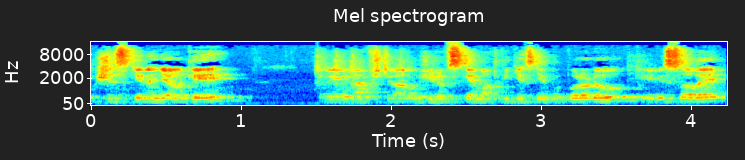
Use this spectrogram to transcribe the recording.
u šesti nedělky, tedy návštěva u židovské matky těsně po porodu, jinými slovy.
